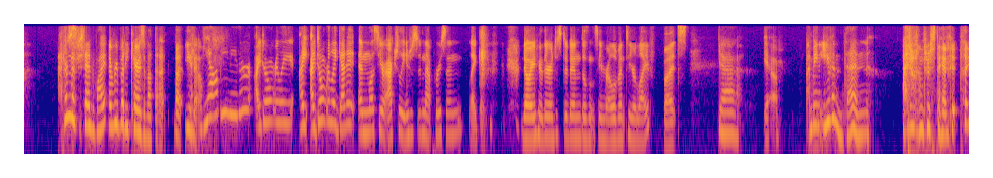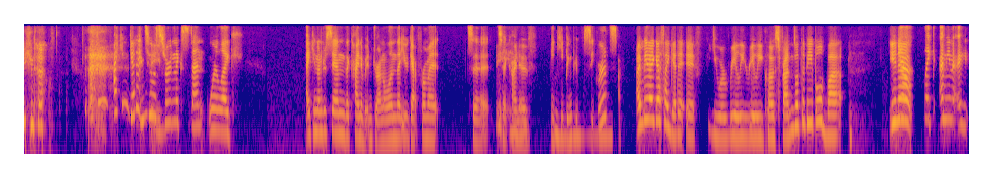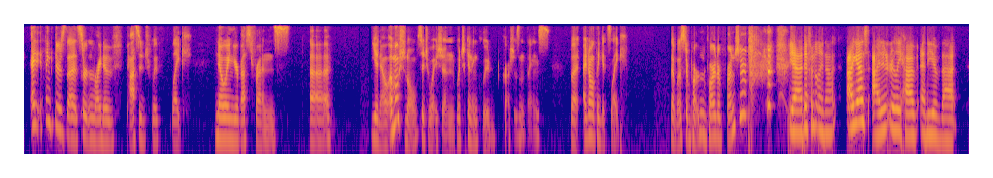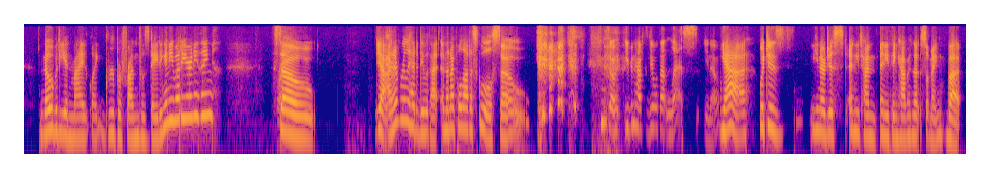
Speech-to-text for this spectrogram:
don't understand why everybody cares about that, but you know. Yeah, me neither. I don't really I I don't really get it unless you're actually interested in that person. Like knowing who they're interested in doesn't seem relevant to your life, but yeah. Yeah. I mean, even then, I don't understand it, but you know. I can get it to a certain extent where like I can understand the kind of adrenaline that you get from it to to kind mm-hmm. of be keeping people's secrets. I mean, I guess I get it if you were really, really close friends with the people, but you know, yeah, like I mean, I I think there's a certain rite of passage with like knowing your best friends, uh, you know, emotional situation, which can include crushes and things. But I don't think it's like the most important part of friendship. yeah, definitely not. I guess I didn't really have any of that nobody in my like group of friends was dating anybody or anything. Right. So yeah, yeah, I never really had to deal with that. And then I pulled out of school, so so even have to deal with that less, you know? Yeah, which is you know just anytime anything happens at swimming, but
